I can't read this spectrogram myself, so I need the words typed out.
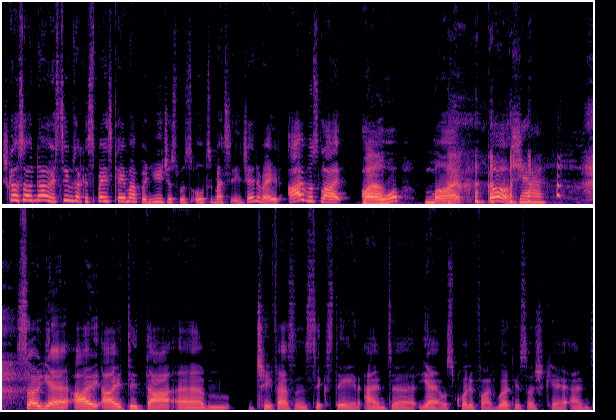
She goes, oh no, it seems like a space came up and you just was automatically generated. I was like, Wow. oh my gosh. Yeah. So yeah, I I did that um 2016 and uh, yeah, I was qualified working in social care and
